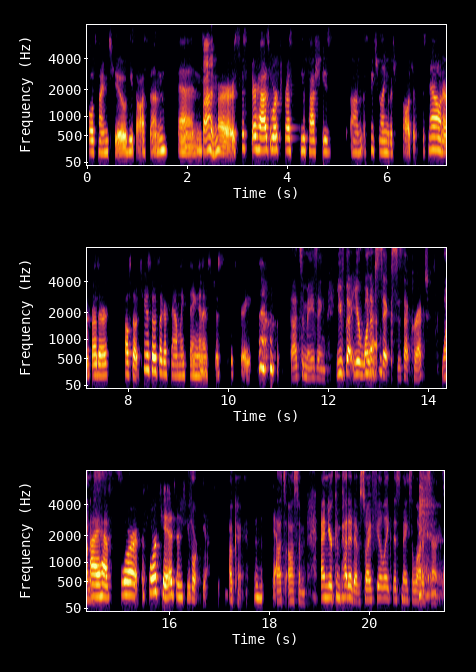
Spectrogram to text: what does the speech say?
full time too. He's awesome. And Fun. our sister has worked for us in the past. She's um, a speech and language pathologist now, and our brother helps out too. So it's like a family thing, and it's just it's great. That's amazing. You've got you're one of six, is that correct? One of I have four four kids and two. Four. Yeah. Okay. Mhm, yeah. That's awesome. And you're competitive. So I feel like this makes a lot of sense.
